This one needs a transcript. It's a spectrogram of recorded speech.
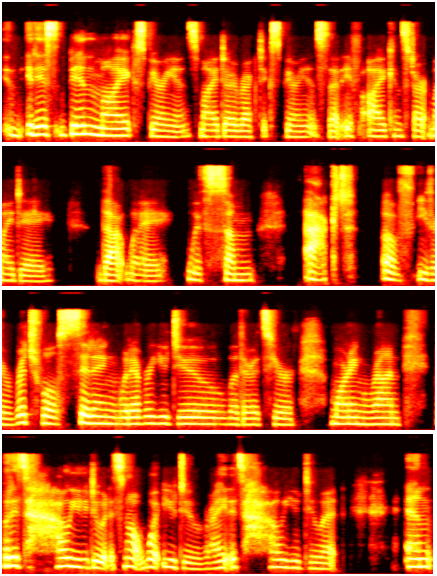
It has been my experience, my direct experience, that if I can start my day that way with some act of either ritual, sitting, whatever you do, whether it's your morning run, but it's how you do it. It's not what you do, right? It's how you do it. And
